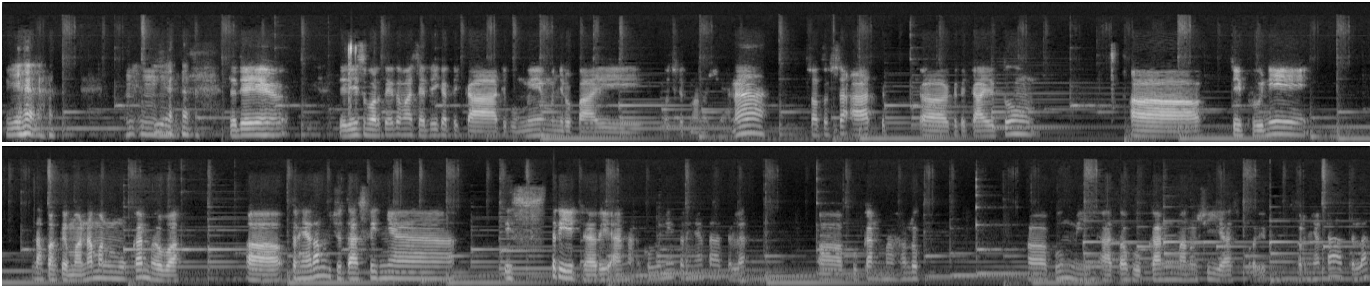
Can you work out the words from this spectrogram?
Iya. Iya. Jadi jadi seperti itu mas. Jadi ketika di bumi menyerupai wujud manusia. Nah suatu saat eh, ketika itu uh, ibu ini entah bagaimana menemukan bahwa uh, ternyata wujud aslinya istri dari anakku ini ternyata adalah uh, bukan makhluk uh, bumi atau bukan manusia seperti itu. Ternyata adalah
